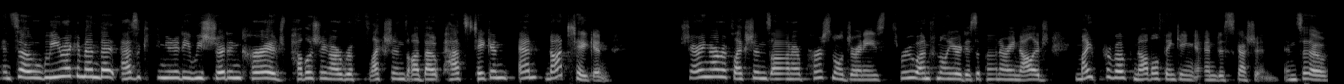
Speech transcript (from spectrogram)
And so we recommend that as a community, we should encourage publishing our reflections about paths taken and not taken. Sharing our reflections on our personal journeys through unfamiliar disciplinary knowledge might provoke novel thinking and discussion. And so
